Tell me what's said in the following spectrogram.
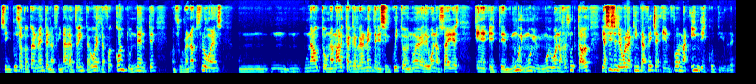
se impuso totalmente en la final a 30 vueltas, fue contundente con su Renault Fluence, un, auto, una marca que realmente en el circuito de 9 de Buenos Aires tiene este, muy, muy, muy buenos resultados y así se llevó la quinta fecha en forma indiscutible.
